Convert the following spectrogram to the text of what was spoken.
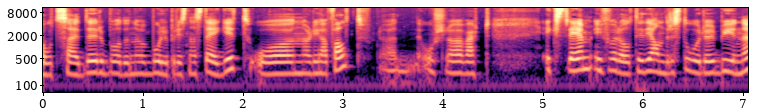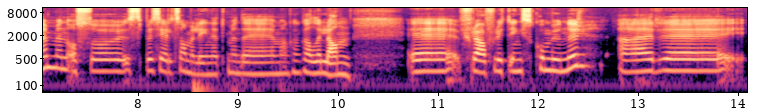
outsider både når boligprisene har steget og når de har falt. Oslo har vært ekstrem i forhold til de andre store byene, men også spesielt sammenlignet med det man kan kalle land. Eh, fraflyttingskommuner er eh,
